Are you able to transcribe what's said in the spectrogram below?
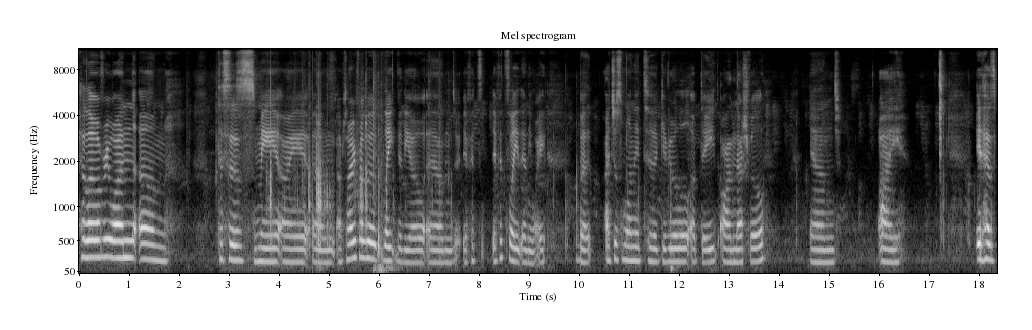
Hello everyone. Um this is me. I um I'm sorry for the late video and if it's if it's late anyway, but I just wanted to give you a little update on Nashville and I it has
